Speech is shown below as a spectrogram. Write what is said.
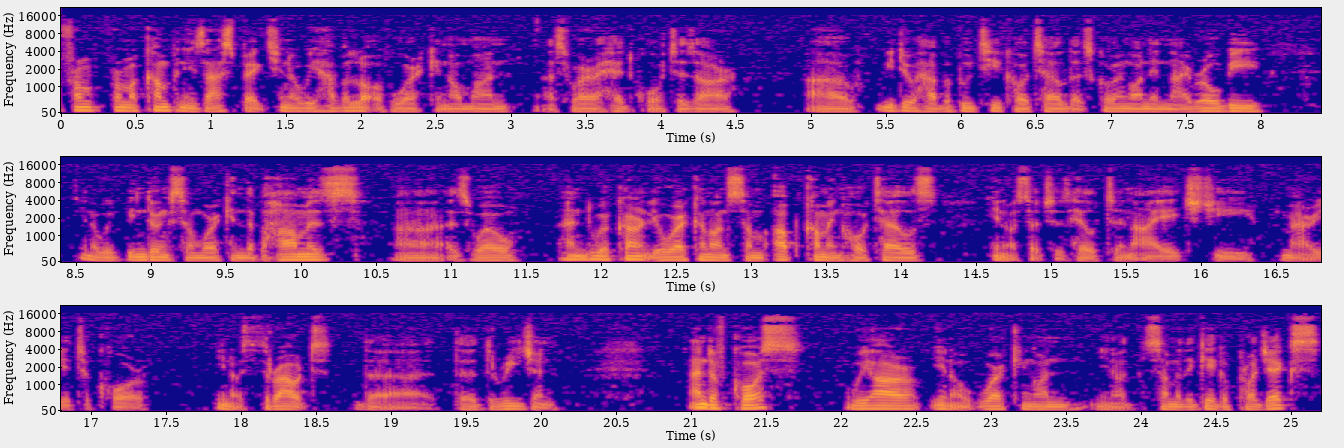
from from a company's aspect, you know, we have a lot of work in Oman. That's where our headquarters are. Uh, we do have a boutique hotel that's going on in Nairobi. You know, we've been doing some work in the Bahamas uh, as well, and we're currently working on some upcoming hotels. You know, such as Hilton, IHG, Marriott, Accor. You know, throughout the the, the region, and of course, we are, you know, working on, you know, some of the giga projects.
